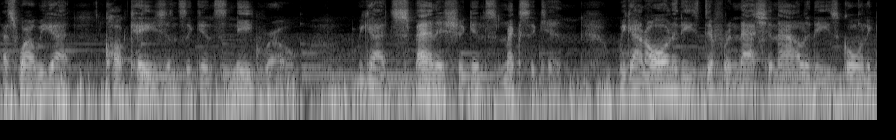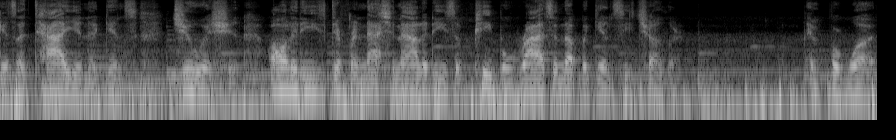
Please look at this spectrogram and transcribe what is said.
That's why we got Caucasians against Negro. We got Spanish against Mexican. We got all of these different nationalities going against Italian, against Jewish, and all of these different nationalities of people rising up against each other. And for what?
